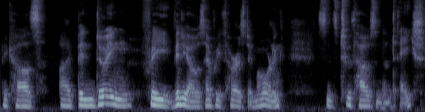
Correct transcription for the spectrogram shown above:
because I've been doing free videos every Thursday morning since 2008.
